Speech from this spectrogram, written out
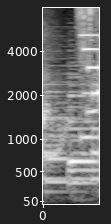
아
